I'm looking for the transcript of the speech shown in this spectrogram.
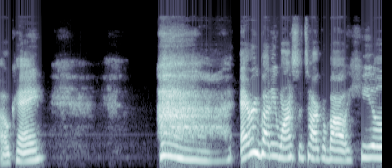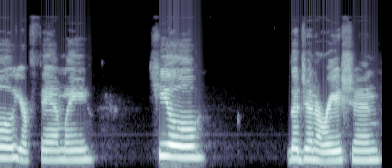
Okay? everybody wants to talk about heal your family, heal the generation.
